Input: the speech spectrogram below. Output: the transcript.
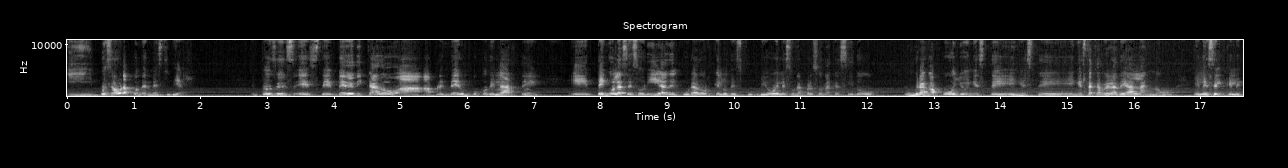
y pues ahora ponerme a estudiar. Entonces, este, me he dedicado a, aprender un poco del arte. Eh, tengo la asesoría del curador que lo descubrió. Él es una persona que ha sido un gran apoyo en, este, en, este, en esta carrera de Alan, ¿no? Él es el que le,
